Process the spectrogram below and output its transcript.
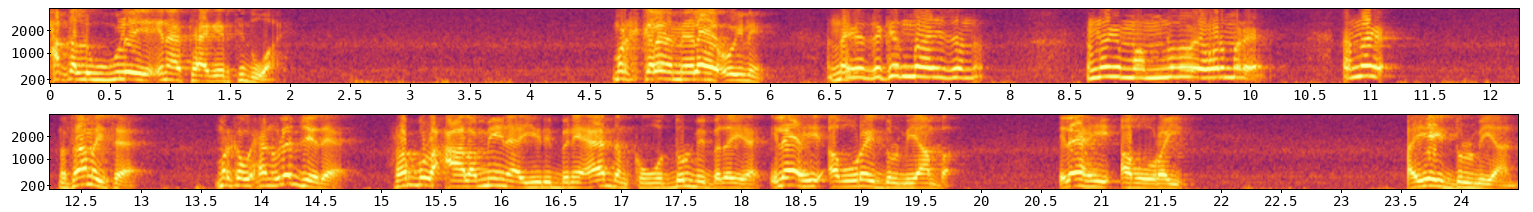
xaqa lagugu leeyahy inaad taageertid waay. Marka kalena meelaha oyne annaga dekad ma haysano annaga maamulada way hormareen annaga ma fahmaysaa? Marka waxaan ula jeedaa rabbulcaalamiina yidhi bani aadamka wuu dulmi badan yahay. Ilaahay abuuray dulmiyaanba. Ilaahay abuuray. Ayay dulmiyaan.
